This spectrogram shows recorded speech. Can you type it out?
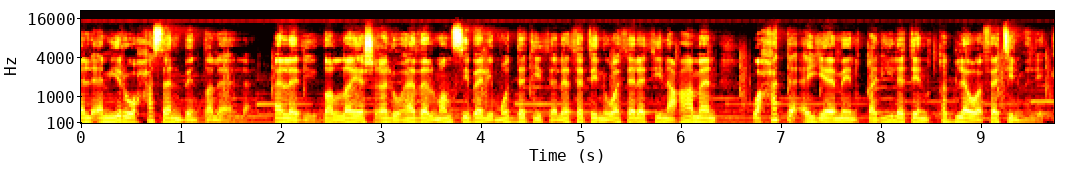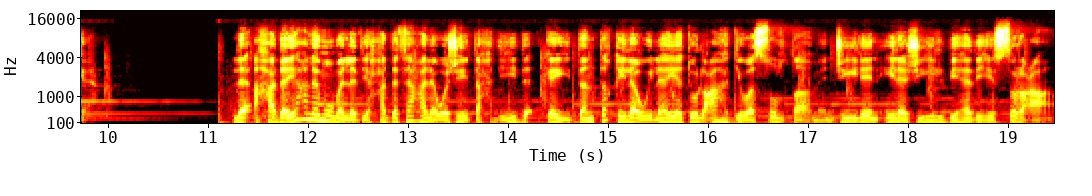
الأمير حسن بن طلال الذي ظل يشغل هذا المنصب لمدة 33 عاما وحتى أيام قليلة قبل وفاة الملك. لا أحد يعلم ما الذي حدث على وجه التحديد كي تنتقل ولاية العهد والسلطة من جيل إلى جيل بهذه السرعة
